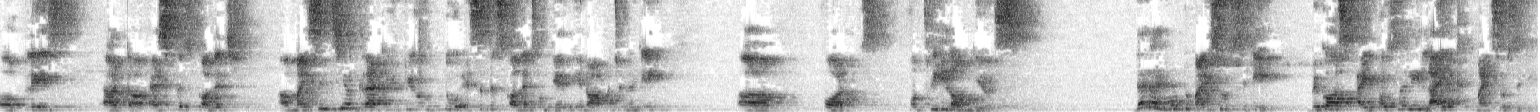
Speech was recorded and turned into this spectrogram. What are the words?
uh, place at uh, SFS College. Uh, my sincere gratitude to SFS College who gave me an opportunity um, for, for three long years. Then I moved to Mysore City because I personally like Mysore City.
